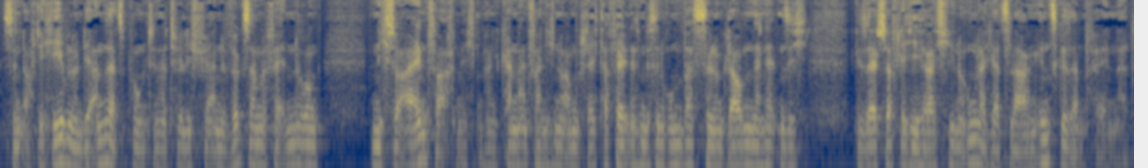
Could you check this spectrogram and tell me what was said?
sind auch die Hebel und die Ansatzpunkte natürlich für eine wirksame Veränderung nicht so einfach. Nicht? Man kann einfach nicht nur am Geschlechterverhältnis ein bisschen rumbasteln und glauben, dann hätten sich gesellschaftliche Hierarchien und Ungleichheitslagen insgesamt verändert.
